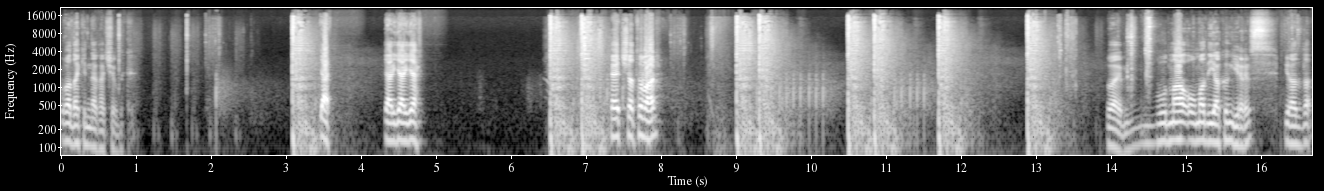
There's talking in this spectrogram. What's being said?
Buradakini de kaçırdık. Gel. Gel gel gel. Headshot'ı var. Vay, buna olmadı yakın gireriz. Biraz da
